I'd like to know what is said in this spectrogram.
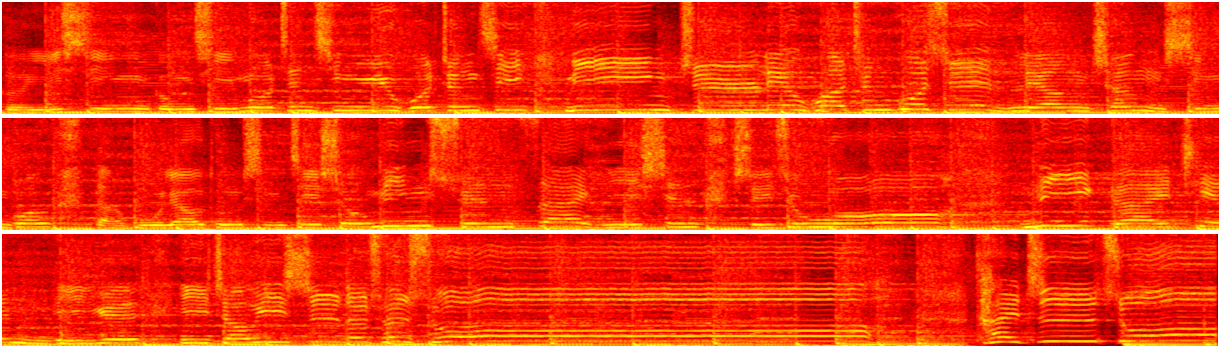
何以心共寂寞？真情欲或正气？明知莲花成过血，亮成星光。大不了同心疾首，命悬在一线，谁救我？你改天地月，一朝一夕的传说，太执着。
